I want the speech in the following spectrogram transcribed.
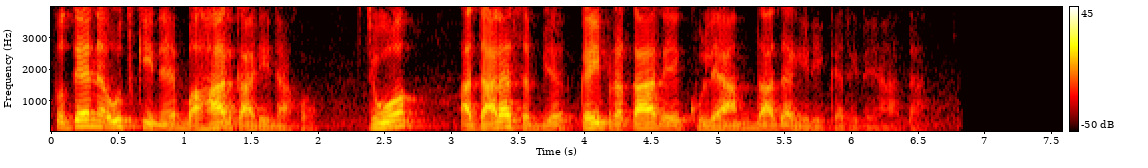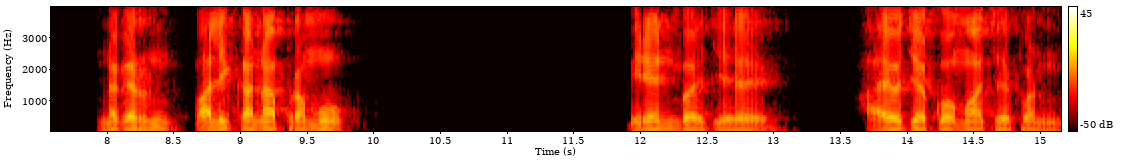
તો તેને ઉચકીને બહાર કાઢી નાખો. જુઓ, આ ધારાસભ્ય કઈ પ્રકારે ખુલ્લેઆમ દાદાગીરી કરી રહ્યા હતા. નગરપાલિકાના પ્રમુખ બિરેનભાઈ જે આયોજકોમાં છે પણ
